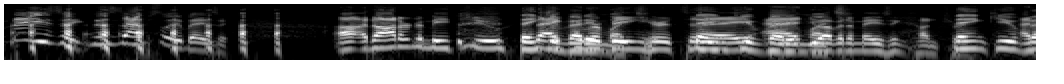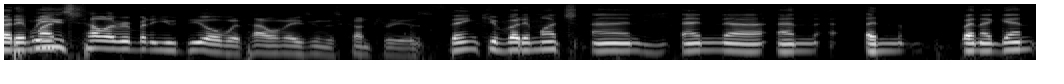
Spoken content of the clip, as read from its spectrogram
amazing. this is absolutely amazing. Uh, an honor to meet you. Thank you very for being much. here Thank today. you very and you have an amazing country. Thank you And very please much. Please tell everybody you deal with how amazing this country is. Thank you very much, and and uh, and and and again,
